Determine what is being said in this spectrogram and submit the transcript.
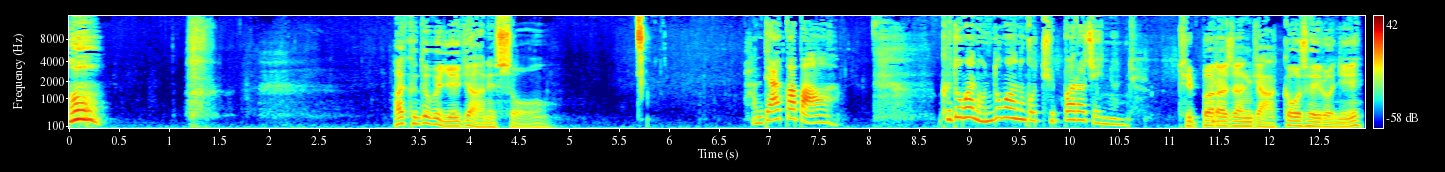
어 아 근데 왜 얘기 안 했어? 반대할까봐. 그동안 운동하는 거 뒷바라지 했는데. 뒷바라지한 게 아까워서 이러니?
